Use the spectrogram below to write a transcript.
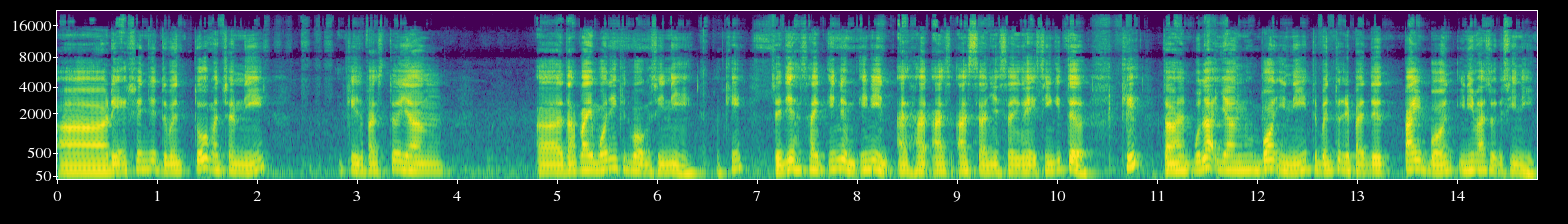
uh, reaction dia terbentuk macam ni. Okey, lepas tu yang uh, dah bond ni kita bawa ke sini. Okey. Jadi ini ini as, asalnya saya reaction kita. Okey. Tambahan pula yang bond ini terbentuk daripada pi bond ini masuk ke sini.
